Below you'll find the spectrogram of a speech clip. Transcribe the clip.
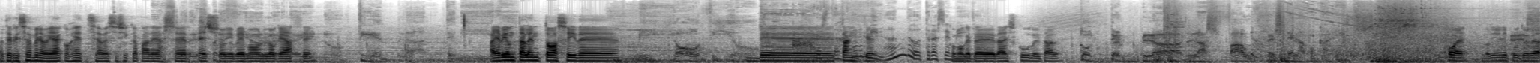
Aterrizar, mira, voy a coger este a ver si soy capaz de hacer eso y vemos lo que hace. Ahí había un talento así de. De Está tanque, germinando otra semilla. como que te da escudo y tal. Contemplad las fauces del apocalipsis. Joder, no tiene ni puta idea.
